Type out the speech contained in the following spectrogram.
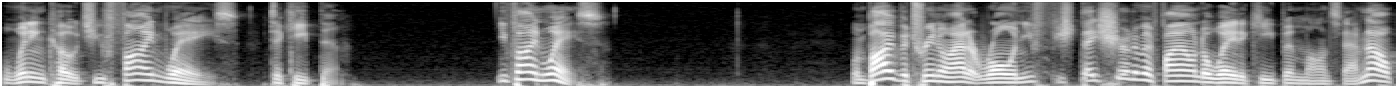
winning coach, you find ways to keep them. You find ways. When Bobby Petrino had it rolling, you they should have found a way to keep him on staff. Now,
